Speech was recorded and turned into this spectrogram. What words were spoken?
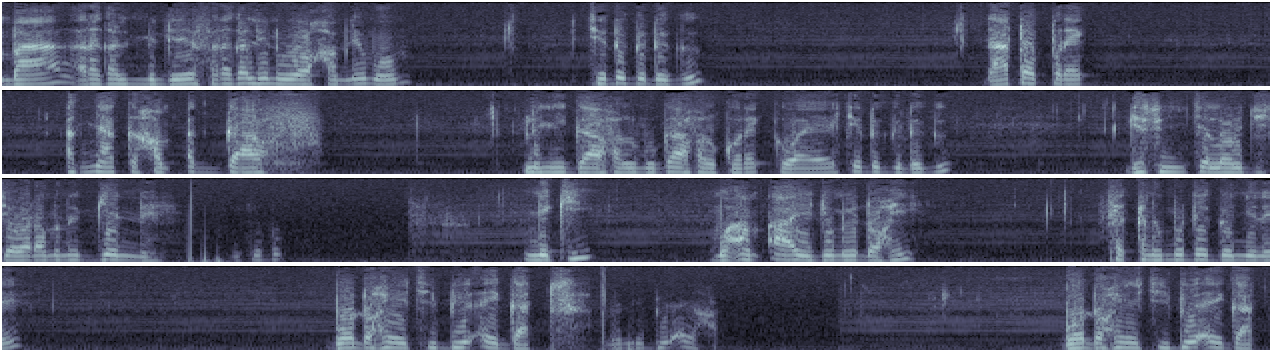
mbaa ragal mbindeef ragalin woo xam ne moom ca dëgg-dëgg daa topp rek ak ñàkk xam ak gaaf. Lu ñuy gaafal mu gaafal ko rek waaye ca dëgg-dëgg gisuñ ca loolu ju ca war a mën a génne. Niki mu am aaju ju muy doxi fekk na mu dégg ñu ne boo doxee ci biir ay gàtt mel ni biir ay xar boo doxee ci biir ay gàtt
